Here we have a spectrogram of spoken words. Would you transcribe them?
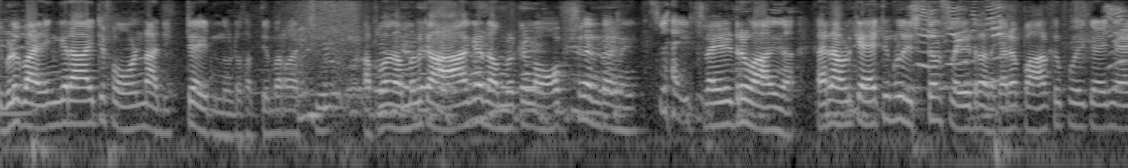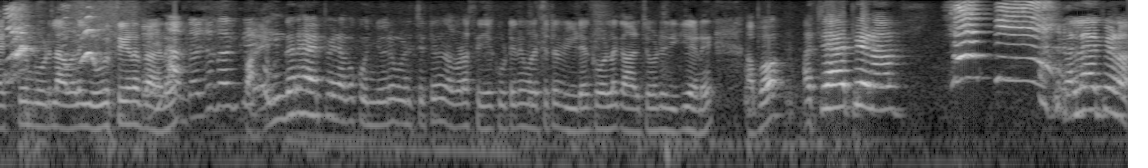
ഇവിടെ ഭയങ്കരമായിട്ട് ഫോണിന് അഡിക്റ്റ് ആയിരുന്നു കേട്ടോ സത്യം പറഞ്ഞ. അച്ചു അപ്പൊ നമ്മൾക്ക് ആകെ നമ്മൾക്കുള്ള ഓപ്ഷൻ എന്താണ്? സ്ലൈഡർ വാങ്ങുക. കാരണം അവൾക്ക് ഏറ്റവും കൂടുതൽ ഇഷ്ടം സ്ലൈഡറാണ് കാരണം പാർക്കിൽ പോയി കഴിഞ്ഞാൽ ഏറ്റവും കൂടുതൽ അവൾ യൂസ് ചെയ്യണതാണ്. ഭയങ്കര ഹാപ്പി ഭയങ്കര ഹാപ്പിയാണ് അപ്പൊ കുഞ്ഞുവിനെ വിളിച്ചിട്ട് നമ്മുടെ സീക്കുട്ടിനെ വിളിച്ചിട്ട് വീഡിയോ കോളിൽ കാണിച്ചുകൊണ്ടിരിക്കുകയാണ്. അപ്പൊ അച്ഛൻ ഹാപ്പിയാണോ നല്ല ഹാപ്പിയാണോ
